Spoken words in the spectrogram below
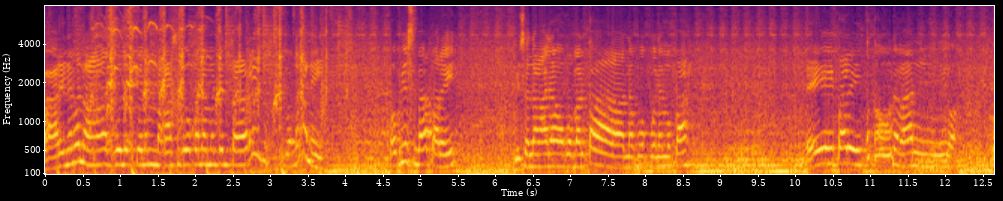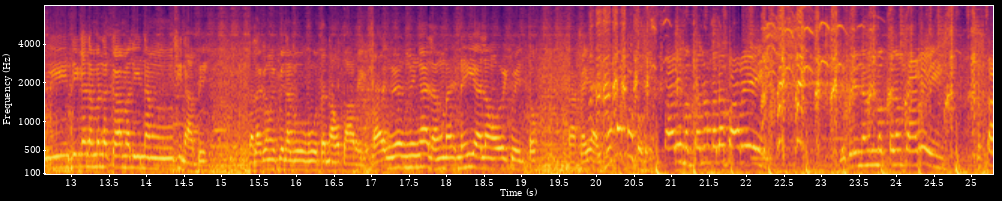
Pare naman, nakakagulat ka naman, makasigaw ka naman dyan pare. Ito naman eh. Obvious ba pare? Bisa na nga lang ako kumanta, napupunan mo pa. Eh pare, totoo naman. Eh, hindi ka naman nagkamali ng sinabi. Talagang may pinagugutan ako pare. Pare, ngayon ngayon nga lang, nah- nahiya lang ako ikwento. Kakaya. pare, magtanong ka lang pare. Libre naman magtanong pare. Basta,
